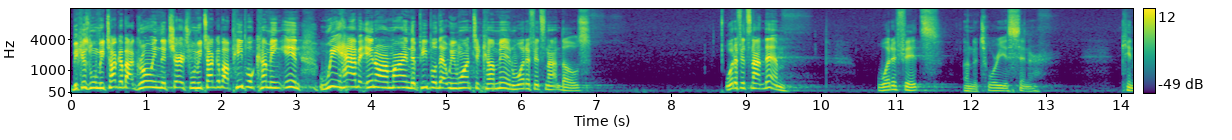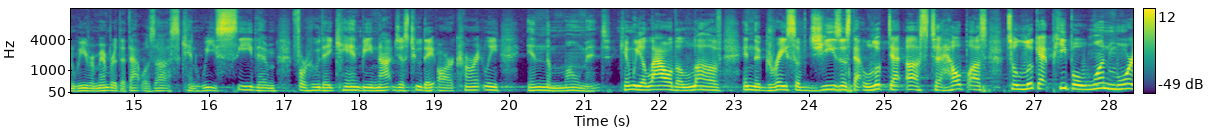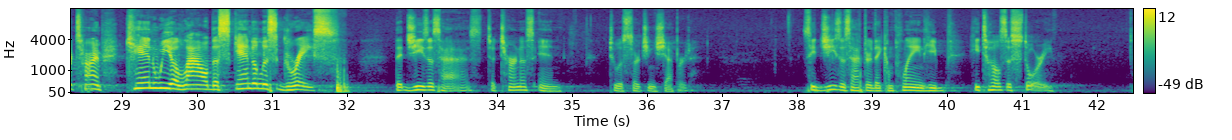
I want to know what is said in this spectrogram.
Because when we talk about growing the church, when we talk about people coming in, we have in our mind the people that we want to come in. What if it's not those? What if it's not them? What if it's a notorious sinner? Can we remember that that was us? Can we see them for who they can be, not just who they are currently in the moment? Can we allow the love and the grace of Jesus that looked at us to help us to look at people one more time? Can we allow the scandalous grace that Jesus has to turn us in to a searching shepherd? See, Jesus, after they complained, he, he tells this story.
